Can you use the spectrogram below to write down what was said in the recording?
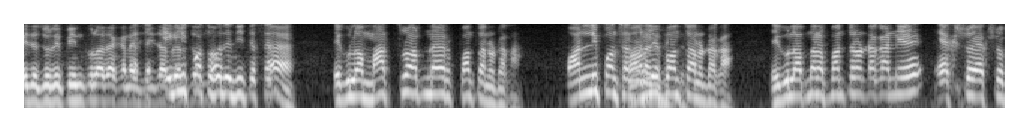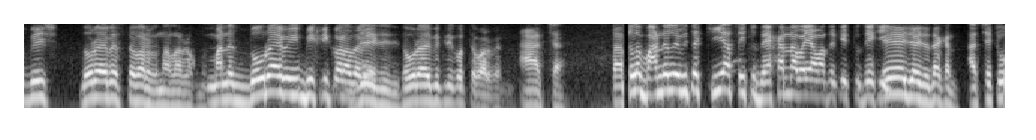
এই যে জুরি প্রিন্টগুলা দেখেন এই যে আচ্ছা, এগুলি কত করে দিতেছেন হ্যাঁ এগুলো মাত্র আপনার পঞ্চান্ন টাকা অনলি পঞ্চান্ন অনলি টাকা পঞ্চান্ন টাকা এগুলো আপনারা পঞ্চান্ন টাকা নিয়ে একশো একশো বিশ দৌড়ায় বেচতে পারবেন আল্লাহ রকম মানে দৌড়ায় বিক্রি করা যাবে? জি জি জি দৌড়ায় বিক্রি করতে পারবেন। আচ্ছা। তাহলে বান্ডেলের ভিতরে কি আছে একটু দেখান না ভাই আমাদেরকে একটু দেখি। এই যে দেখেন। আচ্ছা একটু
